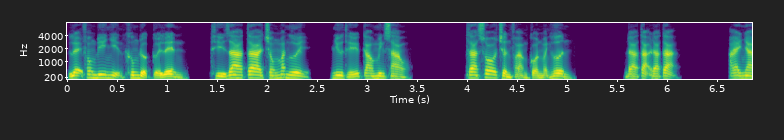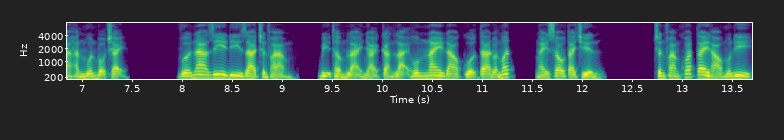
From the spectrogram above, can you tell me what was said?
lệ phong đi nhịn không được cười lên thì ra ta trong mắt ngươi, như thế cao minh sao? Ta so trần phạm còn mạnh hơn. Đa tạ đa tạ. Ai nha, hắn muốn bỏ chạy. Vừa na di đi ra trần phạm bị thẩm lại nhảy cản lại, hôm nay đao của ta đoán mất, ngày sau tái chiến. Trần phạm khoát tay hào muốn đi,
